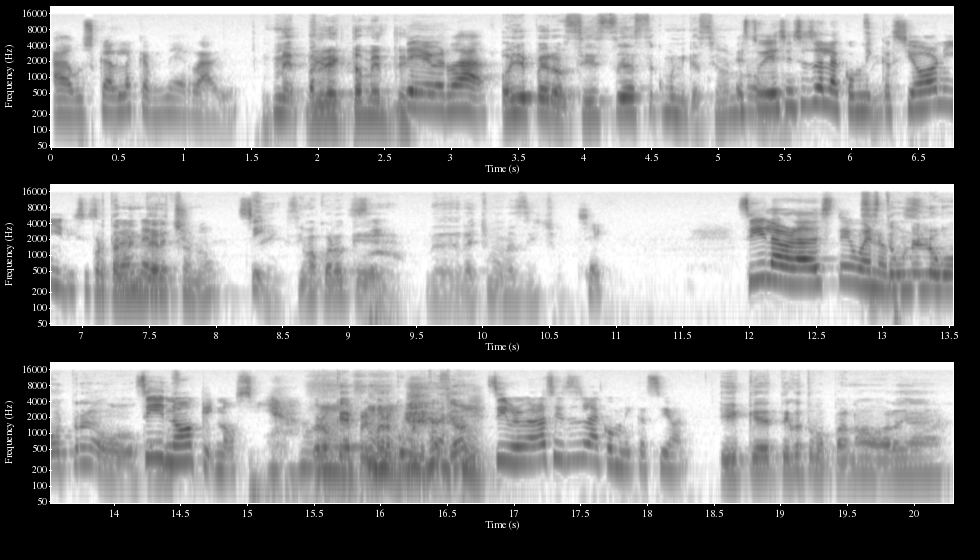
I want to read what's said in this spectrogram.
a buscar la cabina de radio. Neta. Directamente. De verdad. Oye, pero si estudiaste comunicación. Estudié o- ciencias de la comunicación y Por licenciatura también en derecho, derecho. ¿no? Sí. Sí, me acuerdo que Sí. de derecho me habías dicho. Sí. Sí, la verdad, este, bueno. ¿Hiciste pues- una y luego otra? O sí, no, que no, sí. ¿Pero que primero comunicación? Sí, primero sí es la comunicación. ¿Y qué te dijo tu papá? No, ahora ya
